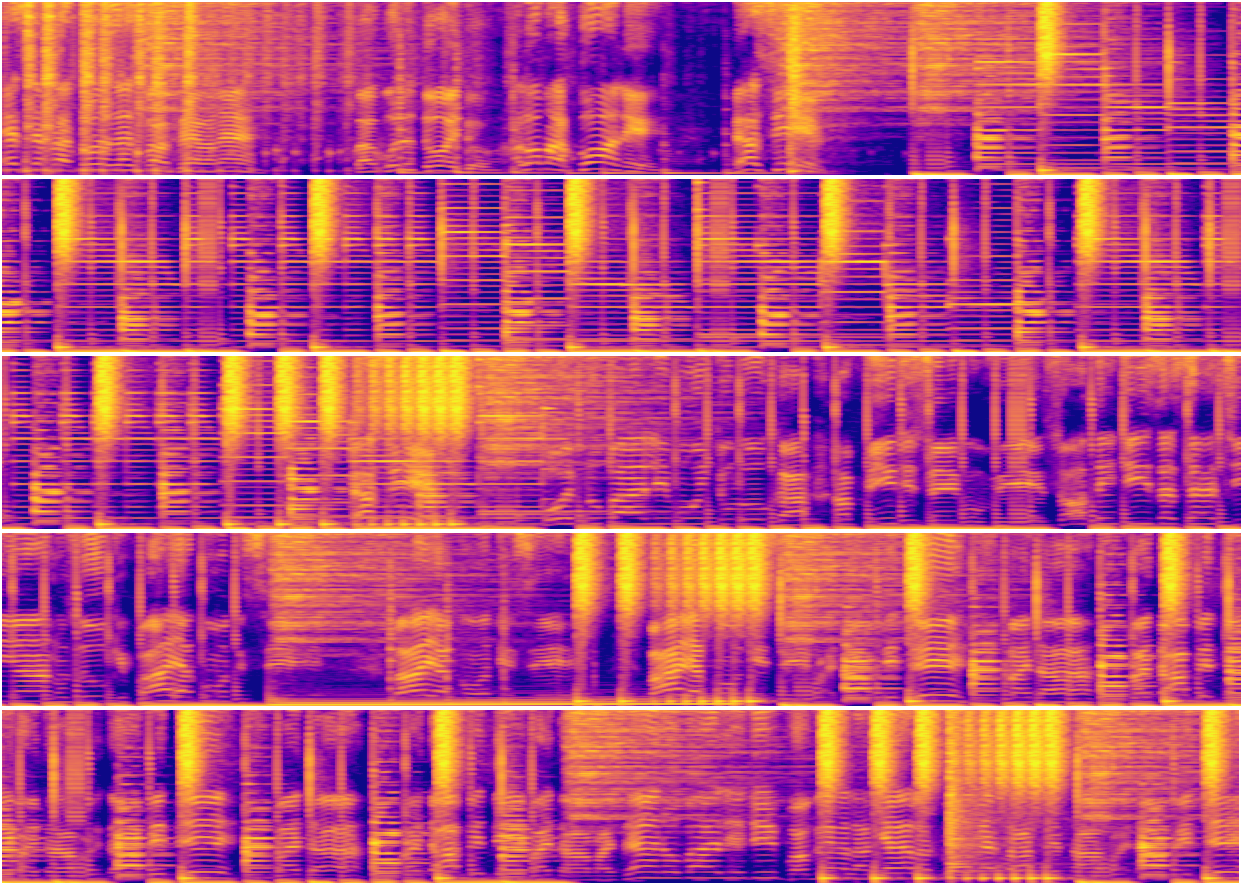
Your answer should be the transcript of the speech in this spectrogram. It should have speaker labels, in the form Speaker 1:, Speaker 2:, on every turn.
Speaker 1: Essa é pra todas as favelas, né? Bagulho doido. Alô, Marconi? É assim. a gal as long as I sit, I might not be dead.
